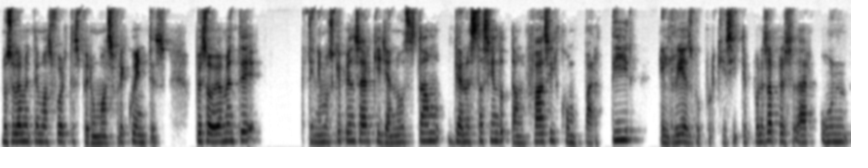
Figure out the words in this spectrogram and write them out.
no solamente más fuertes, pero más frecuentes, pues obviamente tenemos que pensar que ya no, está, ya no está siendo tan fácil compartir el riesgo, porque si te pones a pensar un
